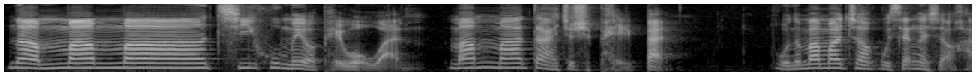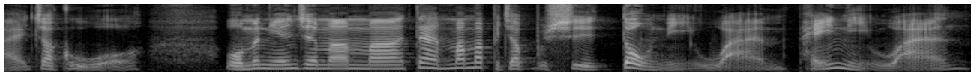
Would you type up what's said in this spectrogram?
那妈妈几乎没有陪我玩，妈妈大概就是陪伴。我的妈妈照顾三个小孩，照顾我，我们黏着妈妈，但妈妈比较不是逗你玩、陪你玩，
